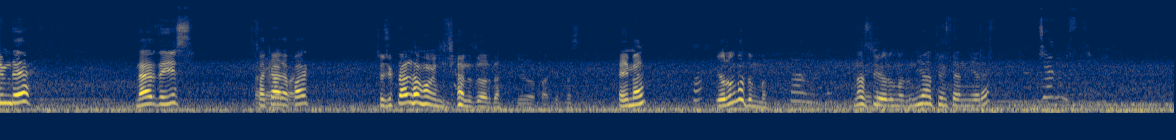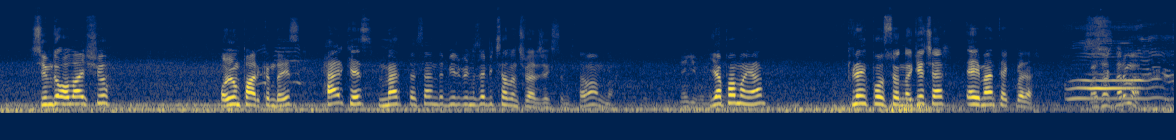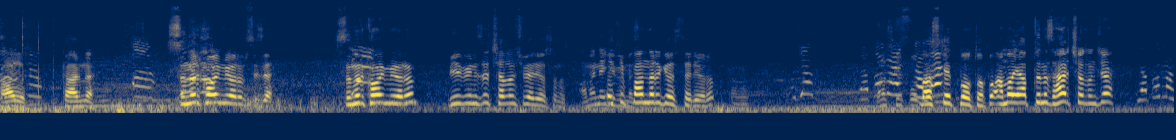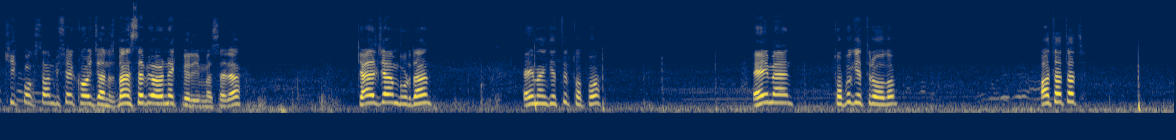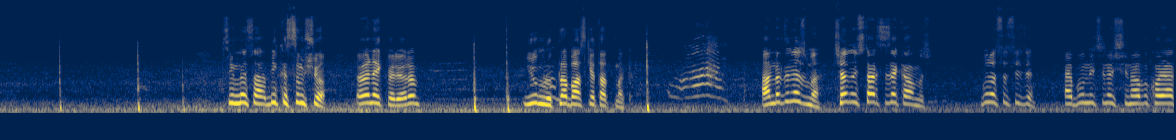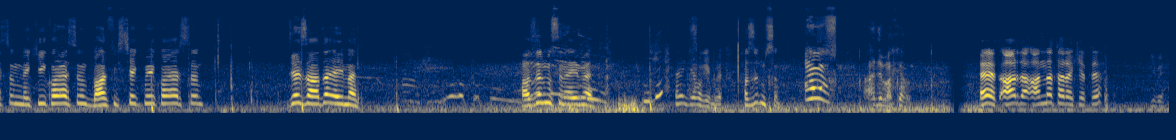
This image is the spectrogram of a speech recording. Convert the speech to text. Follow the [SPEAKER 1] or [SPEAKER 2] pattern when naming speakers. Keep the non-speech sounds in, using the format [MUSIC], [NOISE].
[SPEAKER 1] Şimdi neredeyiz?
[SPEAKER 2] Sakarya
[SPEAKER 1] Sakarya
[SPEAKER 2] Park.
[SPEAKER 1] Park. Çocuklarla mı oynayacaksınız orada?
[SPEAKER 2] Yok fark etmez.
[SPEAKER 1] Eymen? Yorulmadın mı?
[SPEAKER 3] Tamam.
[SPEAKER 1] Nasıl yorulmadın? Niye atıyorsun kendini yere?
[SPEAKER 3] Canım.
[SPEAKER 1] Şimdi olay şu. Oyun parkındayız. Herkes, Mert de sen de birbirinize bir challenge vereceksiniz. Tamam mı?
[SPEAKER 2] Ne gibi?
[SPEAKER 1] Yapamayan plank pozisyonuna geçer. Eymen tekmeler.
[SPEAKER 2] Bacakları mı?
[SPEAKER 1] Hayır. Karnı. Sınır koymuyorum size. Sınır koymuyorum. Birbirinize challenge veriyorsunuz.
[SPEAKER 2] Ama ne gibi
[SPEAKER 1] Ekipmanları gösteriyorum.
[SPEAKER 3] Hocam yapamazsın.
[SPEAKER 2] Basketbol.
[SPEAKER 1] Basketbol topu ama yaptığınız her challenge'a
[SPEAKER 3] Yapamazsın.
[SPEAKER 1] kickbox'tan bir şey koyacaksınız. Ben size bir örnek vereyim mesela. Geleceğim buradan. Eymen getir topu. Eymen topu getir oğlum. At at at. Şimdi mesela bir kısım şu. Örnek veriyorum. Yumrukla basket atmak. Anladınız mı? Challenge'lar size kalmış. Burası sizin. Ha, bunun içine şınavı koyarsın, mekiği koyarsın, barfix çekmeyi koyarsın. Cezada Eymen. Hazır mısın Eymen? Ha, Gel bakayım buraya. Hazır mısın?
[SPEAKER 3] Evet.
[SPEAKER 1] Hadi bakalım. Evet Arda anlat hareketi.
[SPEAKER 2] Gibi.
